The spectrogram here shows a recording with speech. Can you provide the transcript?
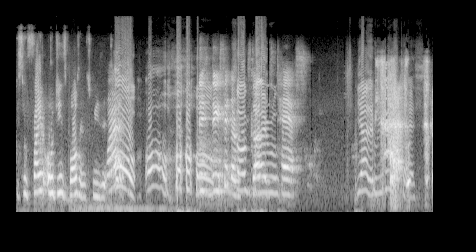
Is to find Ojin's balls and squeeze it. What? Oh, oh. They, they said the Songkai result rule. is test. Yeah, the reason is test.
